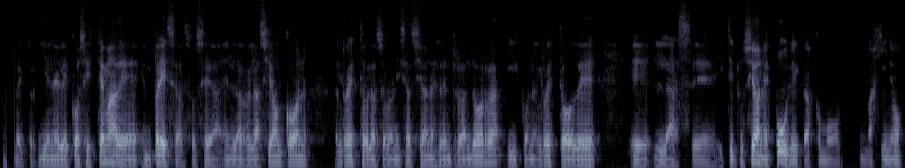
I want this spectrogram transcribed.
Perfecto. Y en el ecosistema de empresas, o sea, en la relación con el resto de las organizaciones dentro de Andorra y con el resto de eh, las eh, instituciones públicas, como imagino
